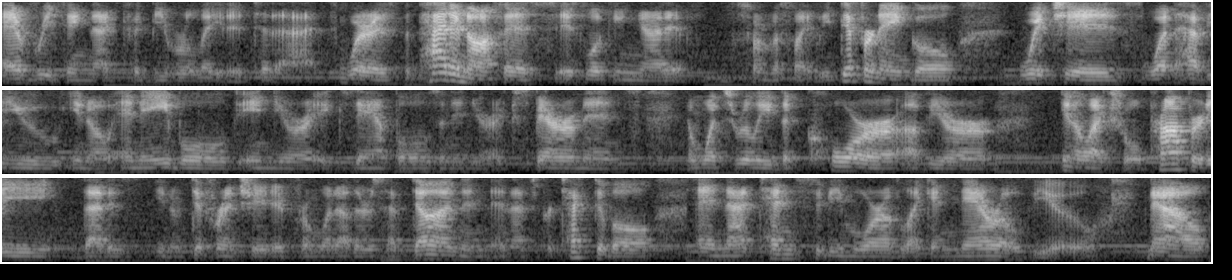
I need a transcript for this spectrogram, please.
everything that could be related to that. Whereas the patent office is looking at it from a slightly different angle which is what have you you know enabled in your examples and in your experiments and what's really the core of your intellectual property that is you know differentiated from what others have done and, and, that's protectable. And that tends to be more of like a narrow view. Now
